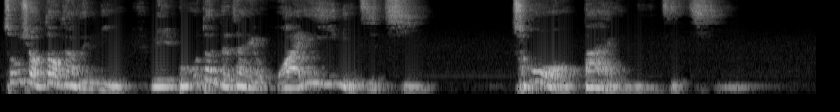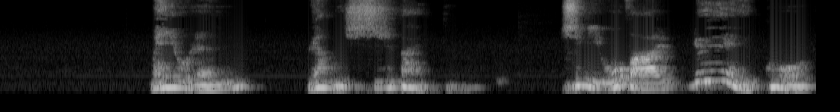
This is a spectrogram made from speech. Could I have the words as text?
从小到大的你，你不断的在怀疑你自己。挫败你自己，没有人让你失败的，是你无法越过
